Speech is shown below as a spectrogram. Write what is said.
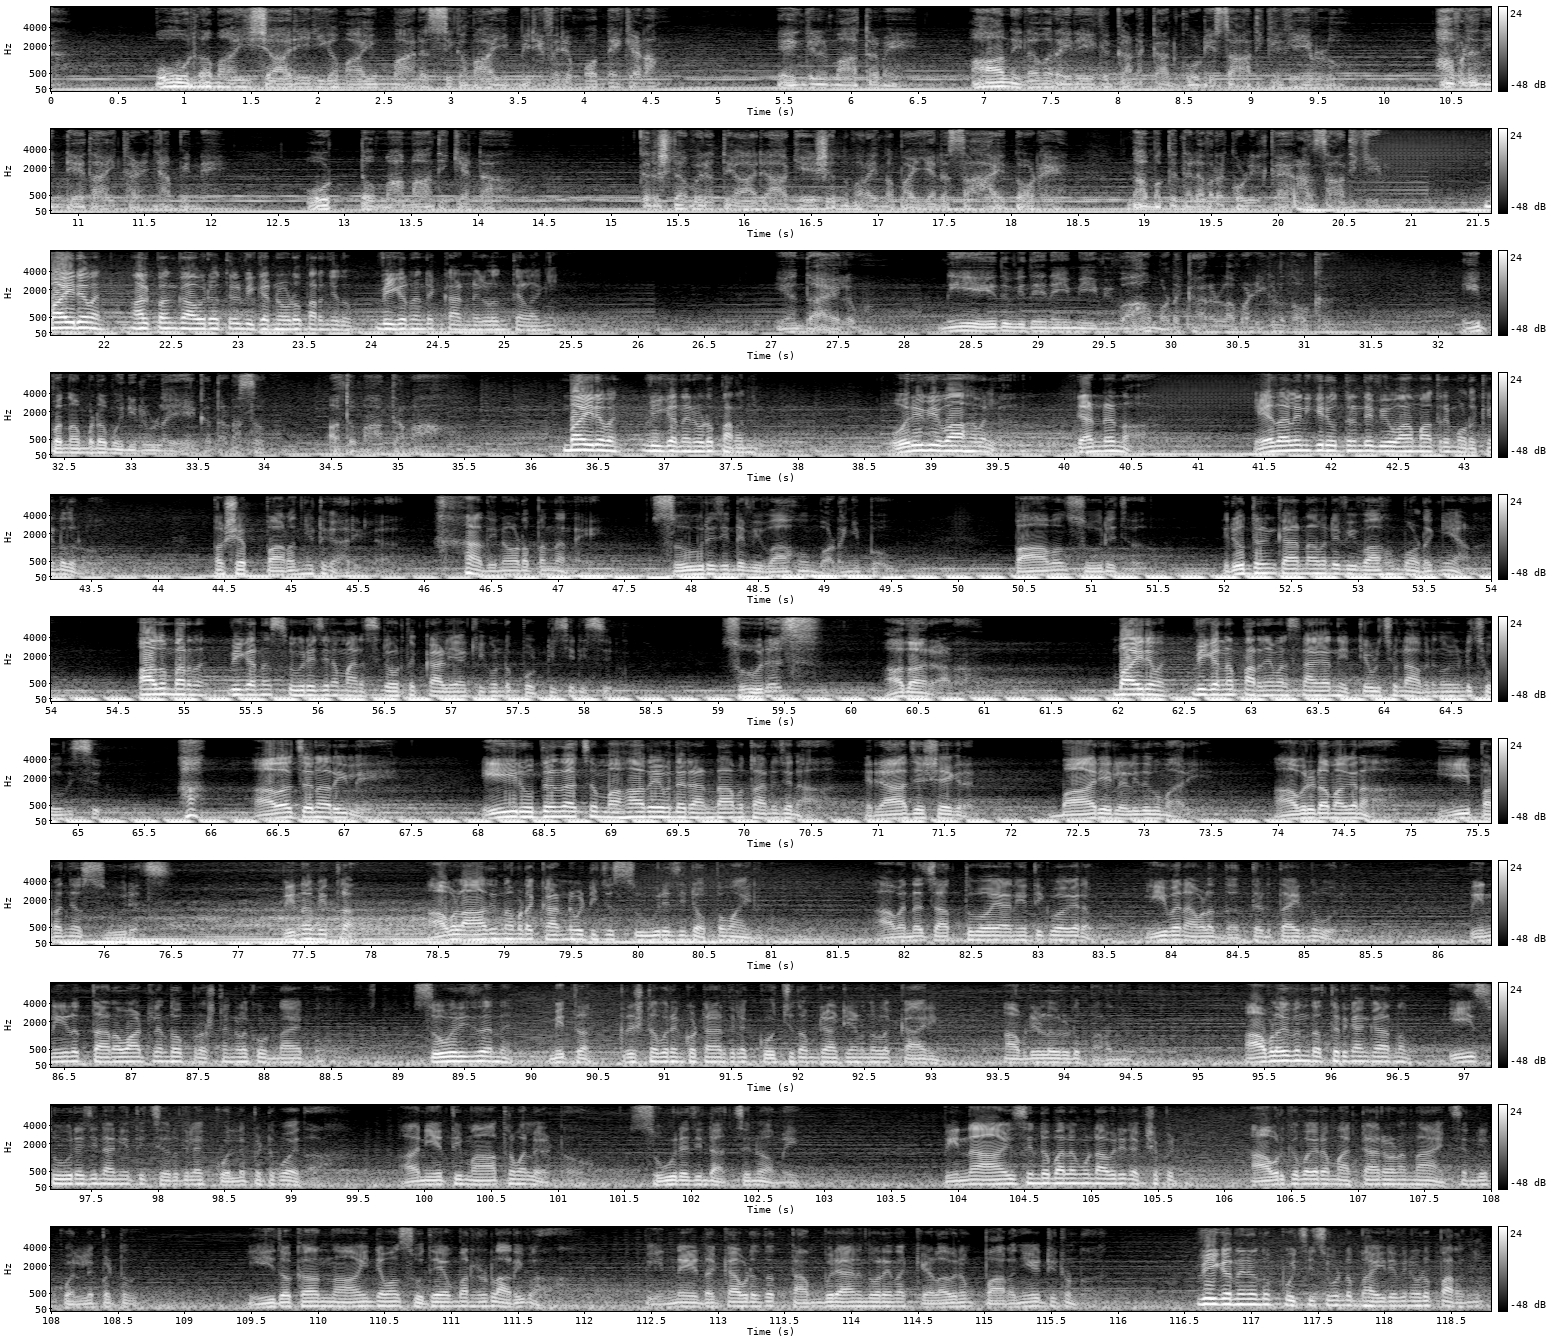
പൂർണമായി ശാരീരികമായും മാനസികമായും ഇരുവരും ഒന്നിക്കണം. എങ്കിൽ മാത്രമേ ആ നിലവറയിലേക്ക് കടക്കാൻ കൂടി സാധിക്കുകയുള്ളൂ. അവൾ നിന്റേതായി കഴിഞ്ഞാൽ പിന്നെ. ഒട്ടും അമാദിക്കേണ്ട കൃഷ്ണപുരത്തെ ആ രാകേഷ് എന്ന് പറയുന്ന പയ്യന്റെ സഹായത്തോടെ നമുക്ക് നിലവറക്കുള്ളിൽ കയറാൻ സാധിക്കും. ഭൈരവൻ അല്പം ഗൗരവത്തിൽ വികരനോട് പറഞ്ഞതും വികരന്റെ കണ്ണുകളും തിളങ്ങി. എന്തായാലും നീ ഏത് വിധേനയും ഈ വിവാഹം മുടക്കാനുള്ള വഴികൾ നോക്ക്. ഇപ്പൊ നമ്മുടെ മുന്നിലുള്ള ഏക തടസ്സം അത് മാത്രമാ ഭൈരവൻ വികരനോട് പറഞ്ഞു. ഒരു വിവാഹമല്ല രണ്ടെണ്ണ. ഏതായാലും എനിക്ക് രുദ്രന്റെ വിവാഹം മാത്രമേ മുടക്കേണ്ടതുള്ളൂ. പക്ഷെ പറഞ്ഞിട്ട് കാര്യമില്ല. അതിനോടൊപ്പം തന്നെ സൂരജിന്റെ വിവാഹവും മുടങ്ങിപ്പോവും. പാവം സൂരജ്. രുദ്രൻ കാരണം അവന്റെ വിവാഹം മുടങ്ങിയാണ്. അതും പറഞ്ഞ് വികർണ സൂരജിനെ മനസ്സിലോർത്ത് കളിയാക്കിക്കൊണ്ട് പൊട്ടിച്ചിരിച്ചു. സൂരജ് അതാരാണ്? ഭൈരവൻ വികർണം പറഞ്ഞ് മനസ്സിലാകാൻ നെറ്റി വിളിച്ചുകൊണ്ട് അവനെ നോക്കിയിട്ട് ചോദിച്ചു. "ഹ, അതച്ഛൻ അറിയില്ലേ ഈ രുദ്രനാച്ച മഹാദേവന്റെ രണ്ടാമത്തെ അനുജന രാജശേഖരൻ. ഭാര്യ ലളിതകുമാരി അവരുടെ മകനാ ഈ പറഞ്ഞ സൂരജ്. പിന്നെ മിത്ര അവൾ ആദ്യം നമ്മുടെ കണ്ണു വെട്ടിച്ച് സൂരജിന്റെ ഒപ്പമായിരുന്നു. അവന്റെ ചത്തുപോയ അനിയത്തിക്ക് പകരം ഈവൻ അവളെ ദത്തെടുത്തായിരുന്നു പോലും. പിന്നീട് തറവാട്ടിലെന്തോ പ്രശ്നങ്ങളൊക്കെ ഉണ്ടായപ്പോൾ സൂരജ് തന്നെ മിത്ര കൃഷ്ണപുരം കൊട്ടാരത്തിലെ കൊച്ചു തമ്പുരാട്ടിയാണെന്നുള്ള കാര്യം അവിടെയുള്ളവരോട് പറഞ്ഞു. അവളെ ഇവൻ ദത്തെടുക്കാൻ കാരണം ഈ സൂരജിന്റെ അനിയത്തി ചെറുതിലെ കൊല്ലപ്പെട്ടു പോയതാ. അനിയത്തി മാത്രമല്ല കേട്ടോ സൂരജിന്റെ അച്ഛനും അമ്മയും. പിന്നെ ആയുസിന്റെ ബലം കൊണ്ട് അവർ രക്ഷപ്പെട്ടു. അവർക്ക് പകരം മറ്റാരോണ് അന്ന് ആ ആക്സിഡന്റിൽ കൊല്ലപ്പെട്ടത്. ഇതൊക്കെ നായിന്റെ അവൻ സുധേവൻ പറഞ്ഞിട്ടുള്ള അറിവാ. പിന്നെ ഇടയ്ക്ക് അവിടുത്തെ തമ്പുരാൻ എന്ന് പറയുന്ന കിളവനും പറഞ്ഞു കേട്ടിട്ടുണ്ട്. വികർണനൊന്ന് പുച്ഛിച്ചുകൊണ്ട് ഭൈരവിനോട് പറഞ്ഞു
